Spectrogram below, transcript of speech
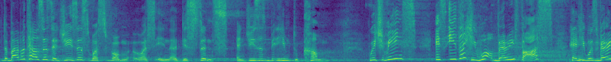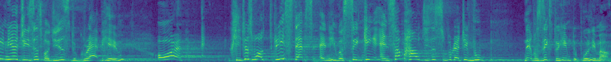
the Bible tells us that Jesus was, from, was in a distance and Jesus bid him to come which means it's either he walked very fast and he was very near Jesus for Jesus to grab him, or he just walked three steps and he was sinking, and somehow Jesus supernaturally whoop, was next to him to pull him out.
